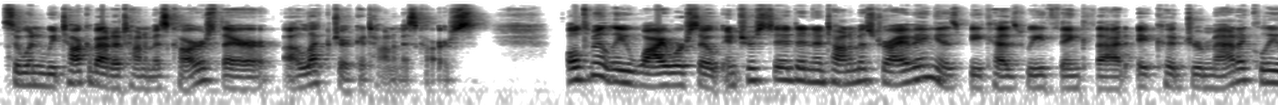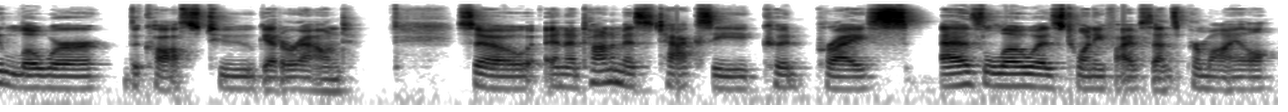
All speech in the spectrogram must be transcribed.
So when we talk about autonomous cars, they're electric autonomous cars. Ultimately, why we're so interested in autonomous driving is because we think that it could dramatically lower the cost to get around. So, an autonomous taxi could price as low as 25 cents per mile.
